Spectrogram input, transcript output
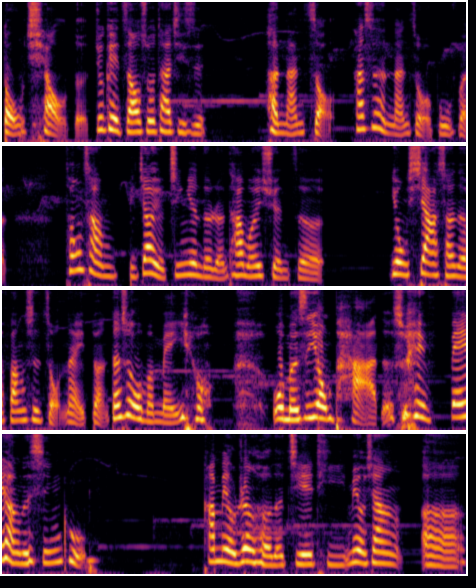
陡峭的，就可以知道说它其实很难走，它是很难走的部分。通常比较有经验的人，他们会选择用下山的方式走那一段，但是我们没有，我们是用爬的，所以非常的辛苦。它没有任何的阶梯，没有像呃。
